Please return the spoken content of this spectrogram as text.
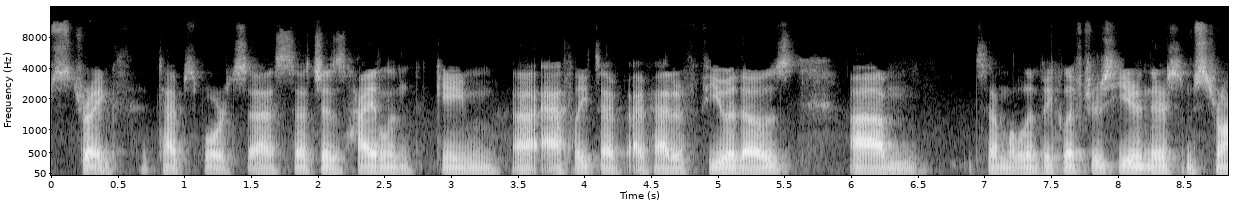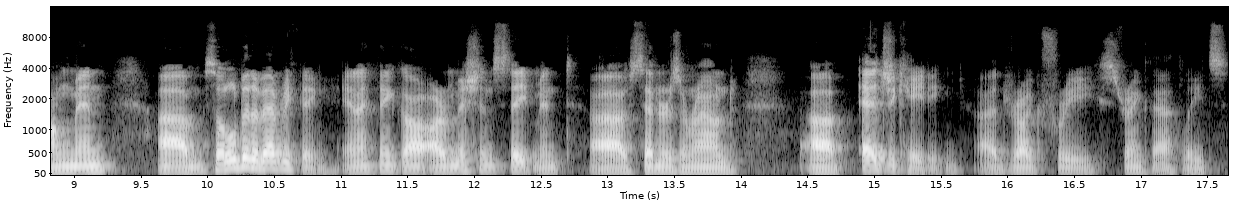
strength type sports, uh, such as Highland game uh, athletes. I've I've had a few of those. Um, some Olympic lifters here and there, some strongmen. Um, so a little bit of everything. And I think our, our mission statement uh, centers around uh, educating uh, drug-free strength athletes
